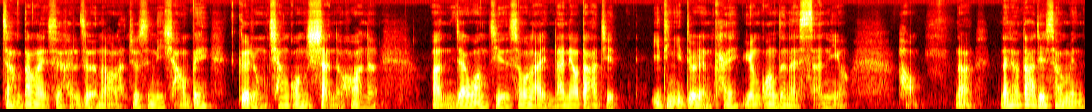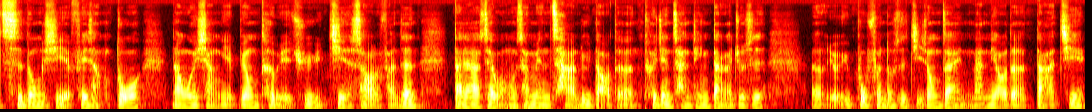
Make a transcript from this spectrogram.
这样当然是很热闹了。就是你想要被各种强光闪的话呢，啊、你在旺季的时候来南寮大街，一定一堆人开远光灯来闪你哦。好，那南寮大街上面吃东西也非常多，那我想也不用特别去介绍了，反正大家在网络上面查绿岛的推荐餐厅，大概就是。呃，有一部分都是集中在南寮的大街。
